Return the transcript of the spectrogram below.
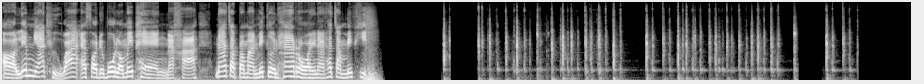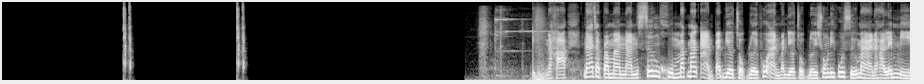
เอ่อเล่มนี้ถือว่า affordable แล้วไม่แพงนะคะ น่าจะประมาณไม่เกิน 500นะถ้าจำไม่ผิด นะคะ น่าจะประมาณนั้นซึ่งคุ้มมากๆอ่านแป๊บเดียวจบเลยผู้อ่านวันเดียวจบเลยช่วงที่ผู้ซื้อมานะคะ เล่มนี้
